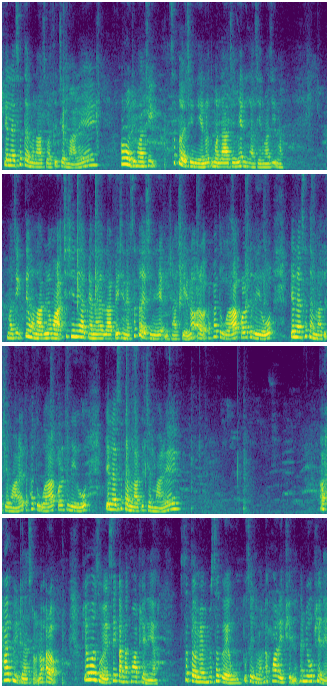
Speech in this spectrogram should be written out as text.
ပြန်လည်ဆက်တယ်မလားဆိုတာသိချင်ပါတယ်အဲ့တော့ဒီမှာကြည့်ဆက်သွယ်ခြင်းနေရနော်ဒီမှာလာခြင်းနဲ့အနေထားခြင်းဒီမှာကြည့်မှာမကြည့်တင်ဝင်လာပြီးတော့မှအချစ်ချင်းလေးကပြန်လာလာပေးခြင်းနဲ့ဆက်သွယ်ခြင်းရဲ့အနေထားရှိရနော်အဲ့တော့တစ်ဖက်သူက quality လေးကိုပြန်လည်ဆက်တယ်မလားသိချင်ပါတယ်တစ်ဖက်သူက quality လေးကိုပြန်လည်ဆက်တယ်မလားသိချင်ပါတယ် အ happy dance တော့เนาะအဲ့တော့ပြောရဆိုရင်စိတ်ကနှစ်ခွဖြစ်နေရဆက်သွယ်မယ်မဆက်သွယ်ဘူးသူ့စိတ်ထဲမှာနှစ်ခွတွေဖြစ်နေနှစ်မျိုးဖြစ်နေ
